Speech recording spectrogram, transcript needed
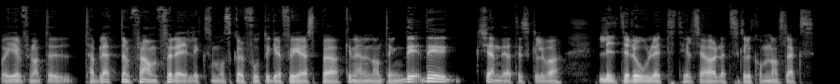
vad är det för något, tabletten framför dig liksom och ska du fotografera spöken eller någonting. Det, det kände jag att det skulle vara lite roligt tills jag hörde att det skulle komma någon slags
